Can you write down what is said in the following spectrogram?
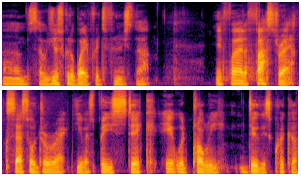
Um, so we just got to wait for it to finish that. If I had a faster access or direct USB stick, it would probably do this quicker.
